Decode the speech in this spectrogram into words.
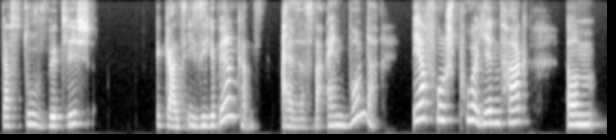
dass du wirklich ganz easy gebären kannst. Also das war ein Wunder. Ehrfurcht pur jeden Tag. Ähm,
